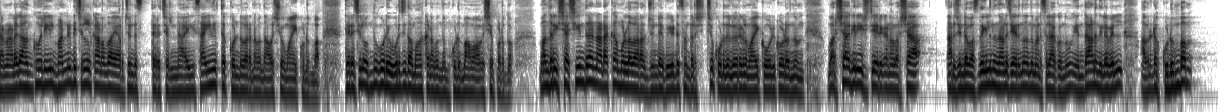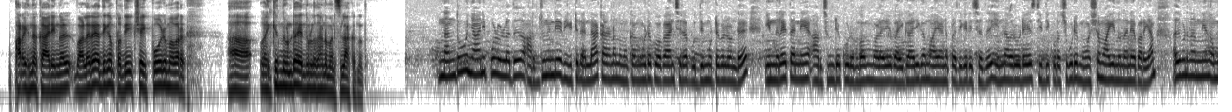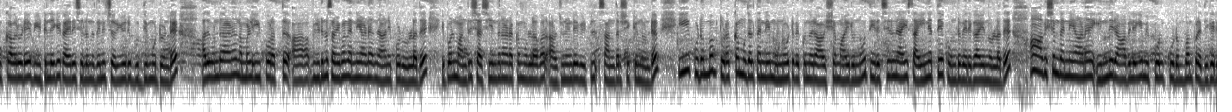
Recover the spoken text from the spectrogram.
കർണാടക അങ്കോലിയിൽ മണ്ണിടിച്ചിലിൽ കാണുന്നതായ അർജുന്റെ തെരച്ചിലിനായി സൈന്യത്തെ കൊണ്ടുവരണമെന്ന ആവശ്യവുമായി കുടുംബം. തെരച്ചിൽ ഒന്നുകൂടി ഊർജിതമാക്കണമെന്നും കുടുംബം ആവശ്യപ്പെടുന്നു. മന്ത്രി ശശീന്ദ്രൻ അടക്കമുള്ളവർ അർജുന്റെ വീട് സന്ദർശിച്ചു. കൂടുതൽ വിവരങ്ങളുമായി കോഴിക്കോട് നിന്നും വർഷ ഗിരീഷ് ചേരുകയാണ്. വർഷ അർജുന്റെ വസതിയിൽ നിന്നാണ് ചേരുന്നതെന്ന് മനസ്സിലാക്കുന്നു. എന്താണ് നിലവിൽ അവരുടെ കുടുംബം പറയുന്ന കാര്യങ്ങൾ? വളരെയധികം പ്രതീക്ഷ ഇപ്പോഴും അവർ വഹിക്കുന്നുണ്ട് എന്നുള്ളതാണ് മനസ്സിലാക്കുന്നത്. നന്ദു ഞാനിപ്പോൾ ഉള്ളത് അർജുനന്റെ വീട്ടിലല്ല. കാരണം നമുക്ക് അങ്ങോട്ട് പോകാൻ ചില ബുദ്ധിമുട്ടുകളുണ്ട്. ഇന്നലെ തന്നെ അർജുന്റെ കുടുംബം വളരെ വൈകാരികമായാണ് പ്രതികരിച്ചത്. ഇന്ന് അവരുടെ സ്ഥിതി കുറച്ചുകൂടി മോശമായി എന്ന് തന്നെ പറയാം. അതുകൊണ്ട് തന്നെ നമുക്ക് അവരുടെ വീട്ടിലേക്ക് കയറി ചെല്ലുന്നതിന് ചെറിയൊരു ബുദ്ധിമുട്ടുണ്ട്. അതുകൊണ്ടാണ് നമ്മൾ ഈ പുറത്ത് ആ വീടിന് സമീപം തന്നെയാണ് ഞാനിപ്പോൾ ഉള്ളത്. ഇപ്പോൾ മന്ത്രി ശശീന്ദ്രൻ അടക്കമുള്ളവർ അർജുനന്റെ വീട്ടിൽ സന്ദർശിക്കുന്നുണ്ട്. ഈ കുടുംബം തുടക്കം മുതൽ തന്നെ മുന്നോട്ട് വെക്കുന്ന ഒരു ആവശ്യമായിരുന്നു. തിരച്ചിലിനായി സൈന്യത്തെ കൊണ്ടുവരിക എന്നുള്ളത് ആ ആവശ്യം തന്നെയാണ്. ഇന്ന് രാവിലെയും ഇപ്പോൾ കുടുംബം പ്രതികരിച്ചത്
